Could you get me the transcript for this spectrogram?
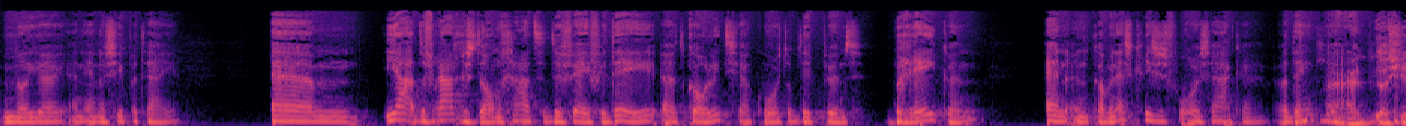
milieu- en energiepartijen. Ehm, ja, de vraag is dan, gaat de VVD het coalitieakkoord op dit punt breken... en een kabinetscrisis veroorzaken? Wat denk je? Ja, als je,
